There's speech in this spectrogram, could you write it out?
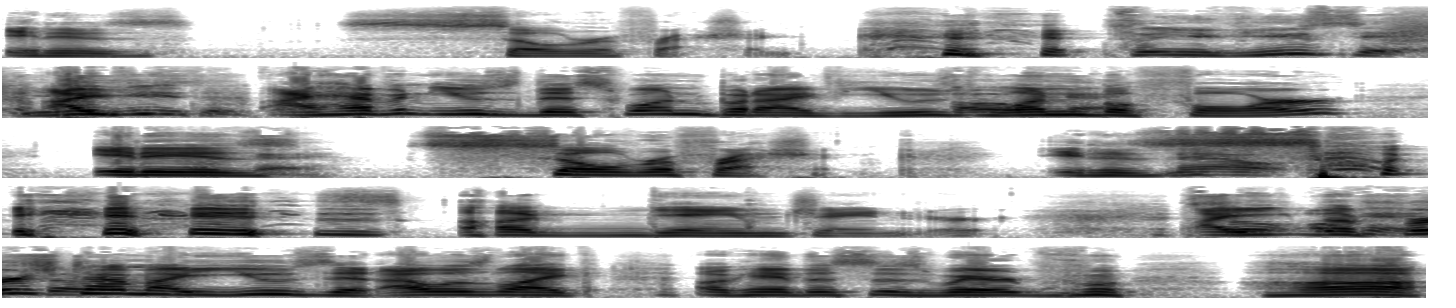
it is so refreshing. So you've used it. You've I've used it. I haven't used this one, but I've used Oh, one okay. before. It is Okay. So refreshing. It is Now- so it is a game changer. I the okay, first so- time I used it, I was like, okay, this is weird. Huh,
